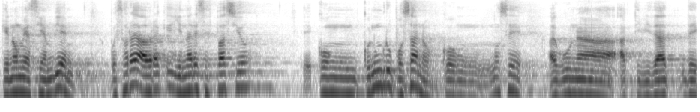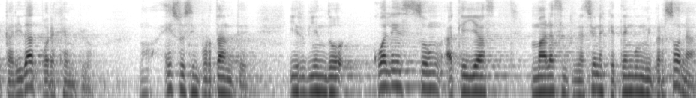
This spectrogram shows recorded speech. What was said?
que no me hacían bien, pues ahora habrá que llenar ese espacio eh, con, un grupo sano, con, no sé, alguna actividad de caridad, por ejemplo. Eso es importante, ir viendo cuáles son aquellas malas inclinaciones que tengo en mi persona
